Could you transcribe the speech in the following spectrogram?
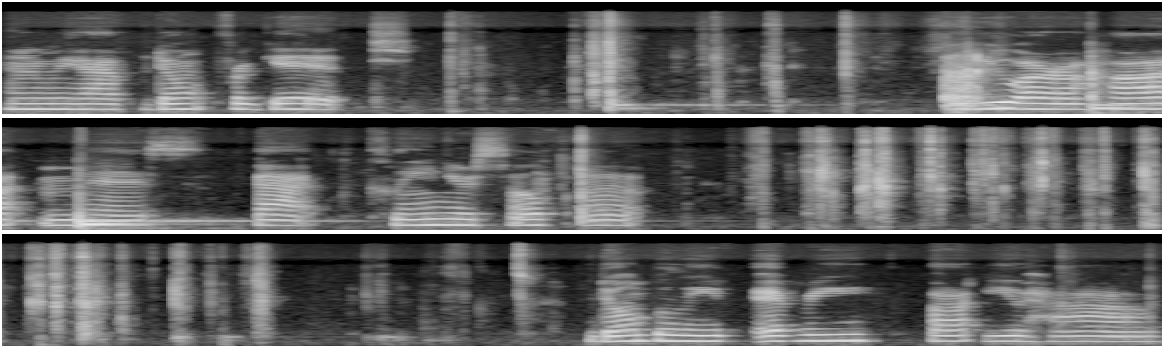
And we have don't forget. You are a hot mess. Fact. Clean yourself up. Don't believe every thought you have.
